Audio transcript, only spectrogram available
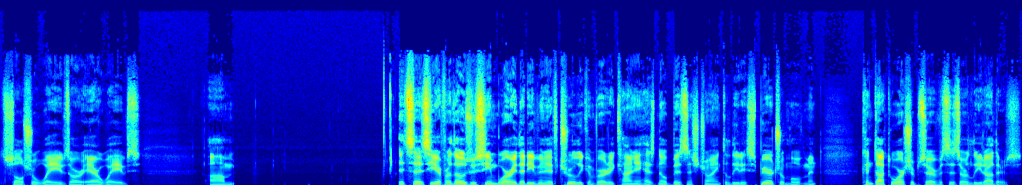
social waves or airwaves. Um, it says here for those who seem worried that even if truly converted, Kanye has no business trying to lead a spiritual movement, conduct worship services, or lead others.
